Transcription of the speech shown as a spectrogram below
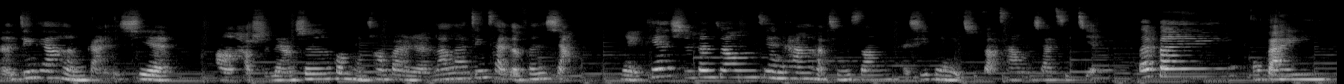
那今天很感谢，嗯，好食良生共同创办人拉拉精彩的分享，每天十分钟，健康好轻松，凯西陪你吃早餐，我们下次见，拜拜，拜拜。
